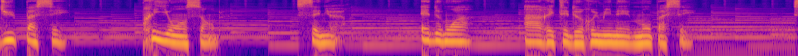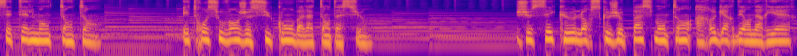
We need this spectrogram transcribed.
du passé. Prions ensemble. Seigneur, aide-moi à arrêter de ruminer mon passé. C'est tellement tentant et trop souvent je succombe à la tentation. Je sais que lorsque je passe mon temps à regarder en arrière,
